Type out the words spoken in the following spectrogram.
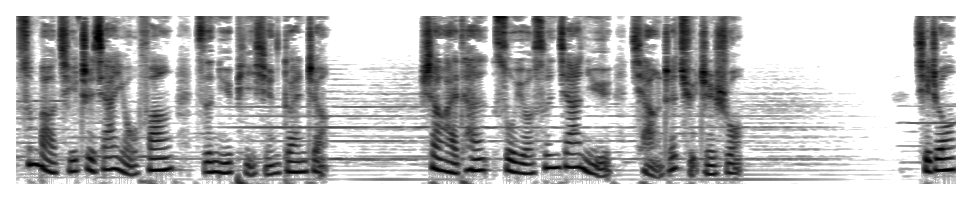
孙宝琦治家有方，子女品行端正。上海滩素有孙家女抢着娶之说。其中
